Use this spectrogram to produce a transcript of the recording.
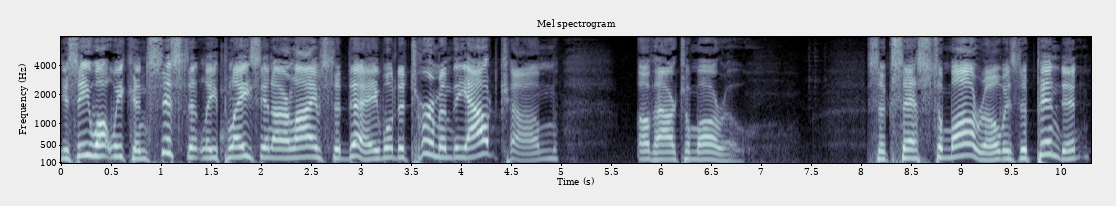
You see, what we consistently place in our lives today will determine the outcome of our tomorrow. Success tomorrow is dependent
